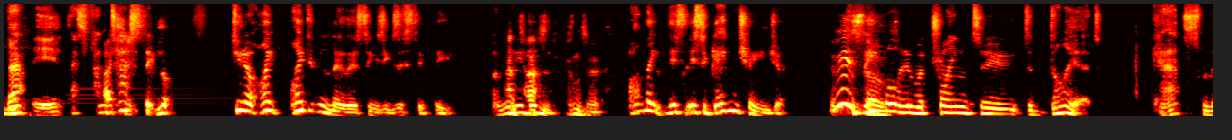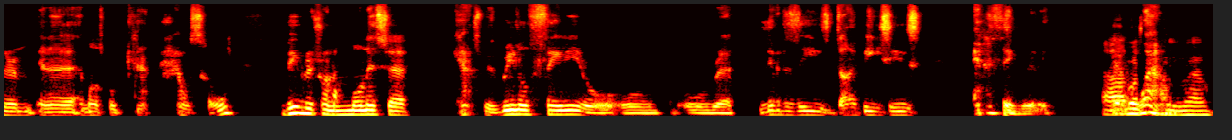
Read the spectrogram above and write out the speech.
That is, that's fantastic. Look, do you know, I, I didn't know those things existed, Pete. I really Fantastic, didn't. isn't it? Aren't they? This is a game changer. It is. though. People who are trying to, to diet cats when they're in a, a multiple cat household, people who are trying to monitor cats with renal failure or, or, or uh, liver disease, diabetes, anything really. Uh, it works wow. well.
